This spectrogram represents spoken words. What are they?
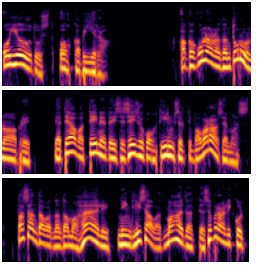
oi õudust, ohkab Iira aga kuna nad on turunaabrid ja teavad teineteise seisukohti ilmselt juba varasemast, tasandavad nad oma hääli ning lisavad mahedalt ja sõbralikult,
